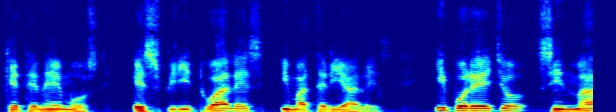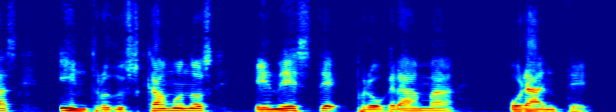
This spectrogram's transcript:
que tenemos, espirituales y materiales. Y por ello, sin más, introduzcámonos en este programa orante.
